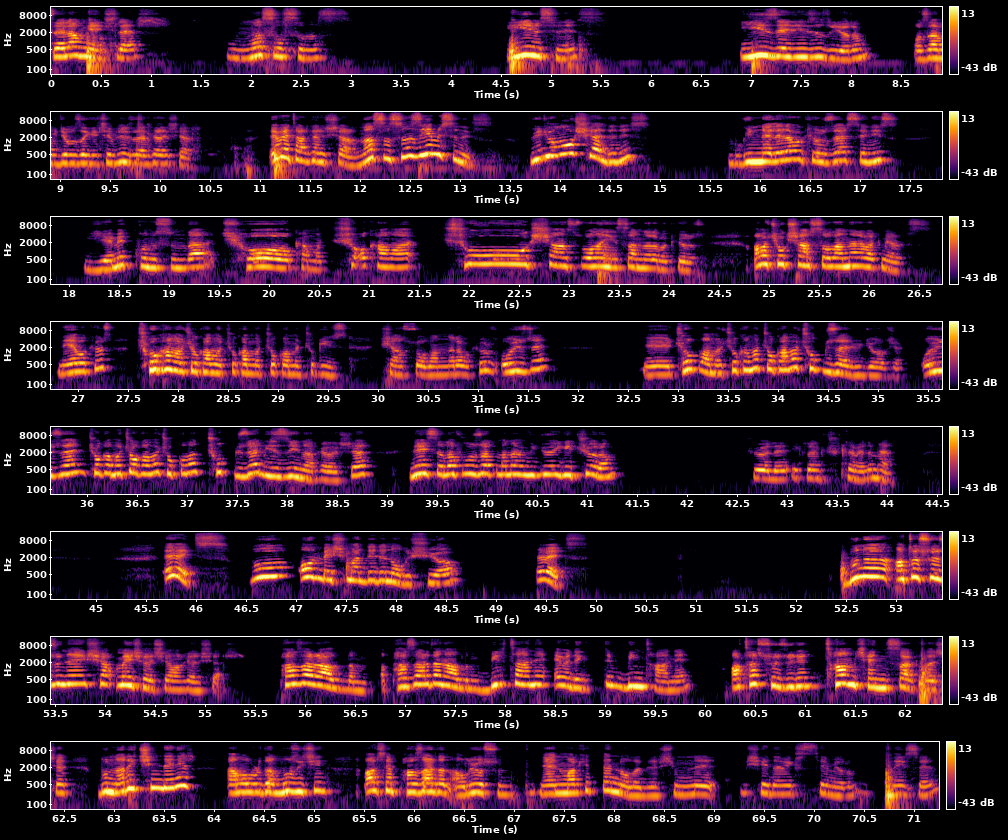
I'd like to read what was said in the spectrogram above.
Selam gençler. Nasılsınız? İyi misiniz? İyi izlediğinizi duyuyorum. O zaman videomuza geçebiliriz arkadaşlar. Evet arkadaşlar nasılsınız iyi misiniz? Videoma hoş geldiniz. Bugün nelere bakıyoruz derseniz yemek konusunda çok ama çok ama çok şanslı olan insanlara bakıyoruz. Ama çok şanslı olanlara bakmıyoruz. Neye bakıyoruz? Çok ama çok ama çok ama çok ama çok iyi şanslı olanlara bakıyoruz. O yüzden e, çok ama çok ama çok ama çok güzel video olacak. O yüzden çok ama çok ama çok ama çok güzel izleyin arkadaşlar. Neyse lafı uzatmadan videoya geçiyorum. Şöyle ekran küçültemedim he. Evet. Bu 15 maddeden oluşuyor. Evet. Bunu atasözüne şey yapmaya çalışacağım arkadaşlar. Pazar aldım. Pazardan aldım bir tane. Eve de gittim bin tane. Atasözünün tam kendisi arkadaşlar. Bunlar için denir. Ama burada muz için. Abi sen pazardan alıyorsun. Yani marketten de olabilir. Şimdi bir şey demek istemiyorum. Neyse.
